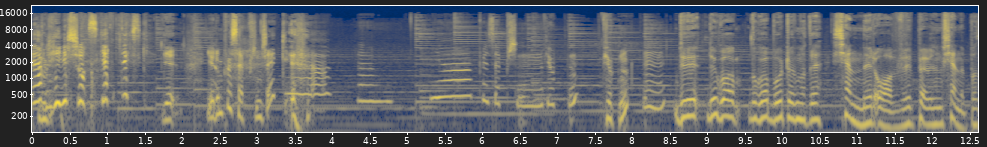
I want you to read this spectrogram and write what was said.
Jeg blir så skeptisk. gjør, en perception check. Ja. Ja, Perception 14. 14. Mm. Du, du, går, du går bort og kjenner over prøver å kjenne på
